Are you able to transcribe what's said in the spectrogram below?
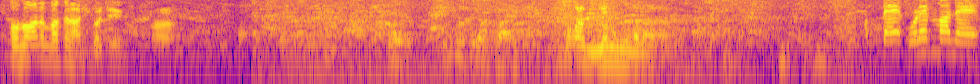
선호하는 맛은 아닌 거지. 어. 햄버거를 눌러먹는 거다. 어때? 오랜만에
